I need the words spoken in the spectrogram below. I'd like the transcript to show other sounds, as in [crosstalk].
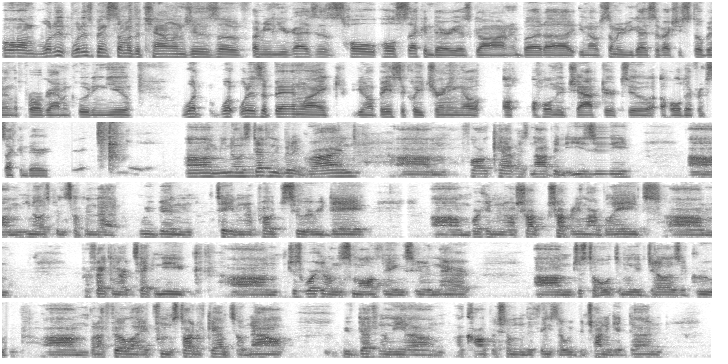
Well, what is, what has been some of the challenges of? I mean, your guys' whole whole secondary is gone, but uh, you know, some of you guys have actually still been in the program, including you. What what what has it been like? You know, basically churning a, a, a whole new chapter to a whole different secondary. Um, you know, it's definitely been a grind. Um, fall camp has not been easy. Um, you know, it's been something that we've been taking an approach to every day, um, working on sharp, sharpening our blades, um, perfecting our technique, um, just working on the small things here and there, um, just to ultimately gel as a group. Um, but I feel like from the start of camp till now, we've definitely accomplished some of the things that we've been trying to get done.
